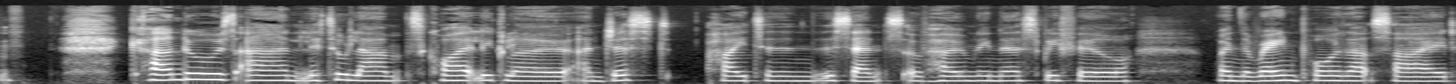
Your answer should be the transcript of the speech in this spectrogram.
Candles and little lamps quietly glow and just heighten the sense of homeliness we feel when the rain pours outside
